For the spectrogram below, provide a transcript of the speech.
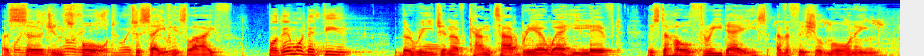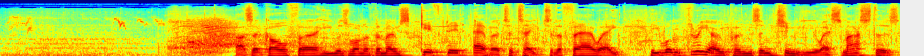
as surgeons fought to save his life. The region of Cantabria where he lived is to hold three days of official mourning. As a golfer, he was one of the most gifted ever to take to the fairway. He won three Opens and two US Masters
